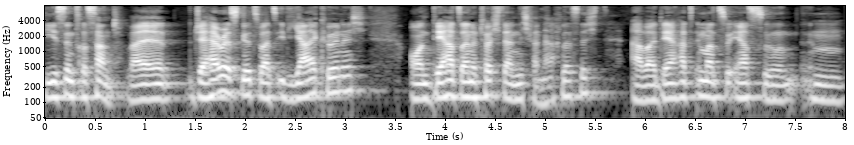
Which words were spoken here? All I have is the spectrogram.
die ist interessant, weil Jaehaerys gilt so als Idealkönig und der hat seine Töchter nicht vernachlässigt, aber der hat immer zuerst so im,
